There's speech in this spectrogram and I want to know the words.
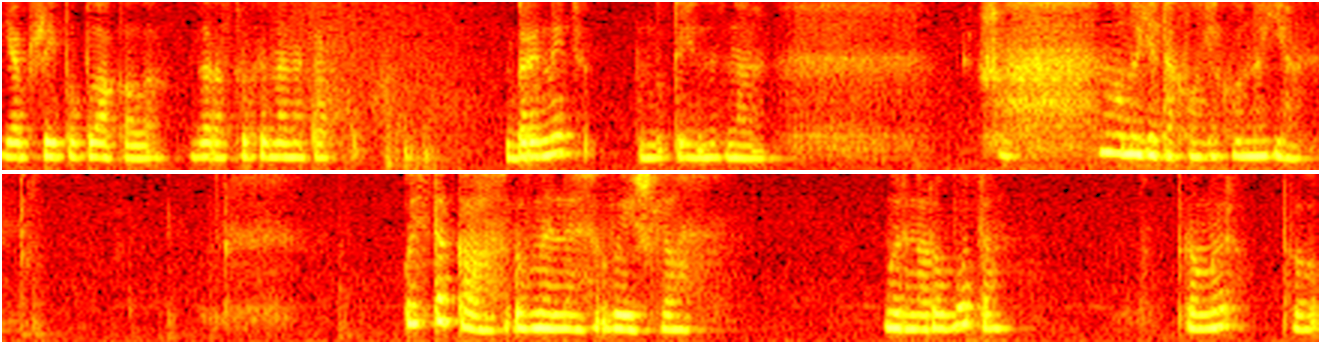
я б вже і поплакала. Зараз трохи в мене так бренить внутрі, не знаю. Що ну, воно є так, як воно є. Ось така в мене вийшла мирна робота про мир, про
